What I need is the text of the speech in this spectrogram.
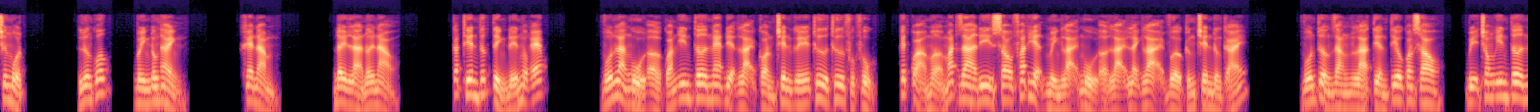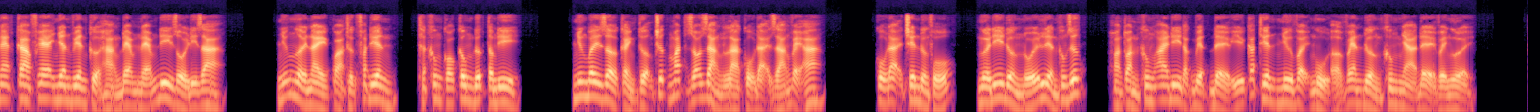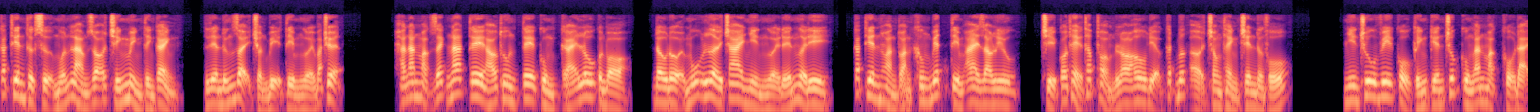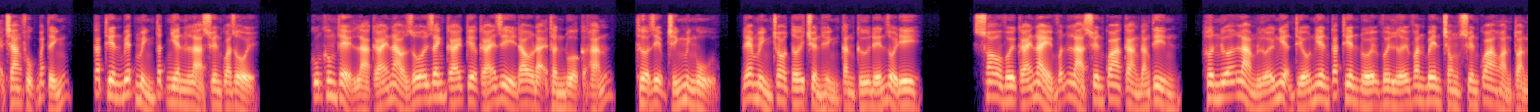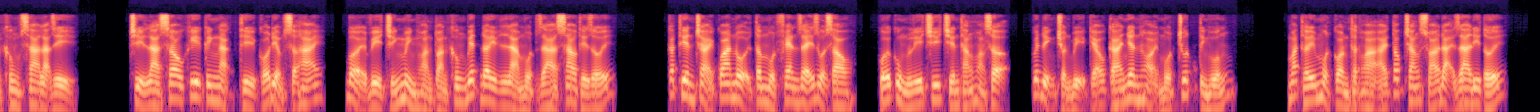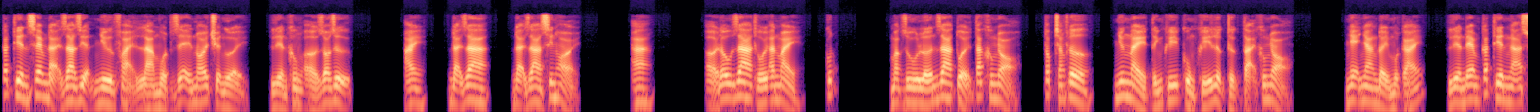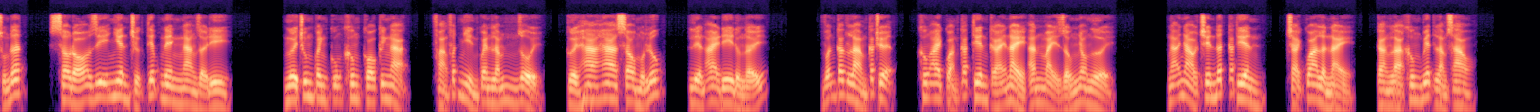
chương một. Lương quốc, bình đông thành. Khe nằm. Đây là nơi nào? Các thiên thức tỉnh đến ngọc ép. Vốn là ngủ ở quán internet điện lại còn trên ghế thư thư phục phục, kết quả mở mắt ra đi sau phát hiện mình lại ngủ ở lại lạnh lại vừa cứng trên đường cái. Vốn tưởng rằng là tiền tiêu con sau, bị trong internet cafe nhân viên cửa hàng đem ném đi rồi đi ra. Những người này quả thực phát điên, thật không có công đức tâm đi. Nhưng bây giờ cảnh tượng trước mắt rõ ràng là cổ đại dáng vẻ a. Cổ đại trên đường phố, người đi đường nối liền không dứt hoàn toàn không ai đi đặc biệt để ý Cát Thiên như vậy ngủ ở ven đường không nhà để về người. Cát Thiên thực sự muốn làm rõ chính mình tình cảnh, liền đứng dậy chuẩn bị tìm người bắt chuyện. Hắn ăn mặc rách nát tê áo thun tê cùng cái lô quần bò, đầu đội mũ lười trai nhìn người đến người đi, Cát Thiên hoàn toàn không biết tìm ai giao lưu, chỉ có thể thấp thỏm lo âu địa cất bước ở trong thành trên đường phố. Nhìn chu vi cổ kính kiến trúc cùng ăn mặc cổ đại trang phục bách tính, Cát Thiên biết mình tất nhiên là xuyên qua rồi. Cũng không thể là cái nào dỗi danh cái kia cái gì đau đại thần đùa cả hắn, thừa dịp chính mình ngủ, đem mình cho tới truyền hình căn cứ đến rồi đi so với cái này vẫn là xuyên qua càng đáng tin, hơn nữa làm lưới nghiện thiếu niên cắt thiên đối với lưới văn bên trong xuyên qua hoàn toàn không xa lạ gì. Chỉ là sau khi kinh ngạc thì có điểm sợ hãi, bởi vì chính mình hoàn toàn không biết đây là một già sao thế giới. Cắt thiên trải qua nội tâm một phen rẫy rủa sau, cuối cùng lý trí chiến thắng hoàng sợ, quyết định chuẩn bị kéo cá nhân hỏi một chút tình huống. Mắt thấy một con thật hòa ái tóc trắng xóa đại gia đi tới, cắt thiên xem đại gia diện như phải là một dễ nói chuyện người, liền không ở do dự. Ai, đại gia đại gia xin hỏi. A, ở đâu ra thối ăn mày? Mặc dù lớn ra tuổi tác không nhỏ, tóc trắng thơ, nhưng này tính khí cùng khí lực thực tại không nhỏ. Nhẹ nhàng đẩy một cái, liền đem cắt thiên ngã xuống đất, sau đó dĩ nhiên trực tiếp nên ngang rời đi. Người chung quanh cũng không có kinh ngạc, phảng phất nhìn quen lắm rồi, cười ha ha sau một lúc, liền ai đi đường đấy. Vẫn các làm các chuyện, không ai quản cắt thiên cái này ăn mày giống nhau người. Ngã nhào trên đất cắt thiên, trải qua lần này, càng là không biết làm sao.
